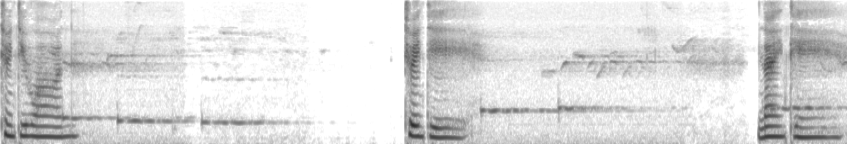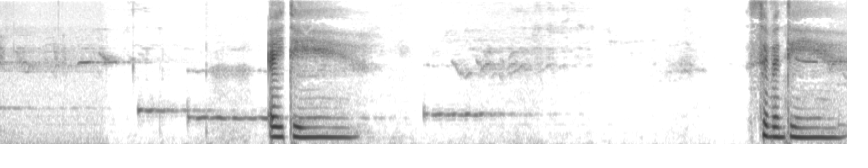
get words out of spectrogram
21 20 19 18 seventeen,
